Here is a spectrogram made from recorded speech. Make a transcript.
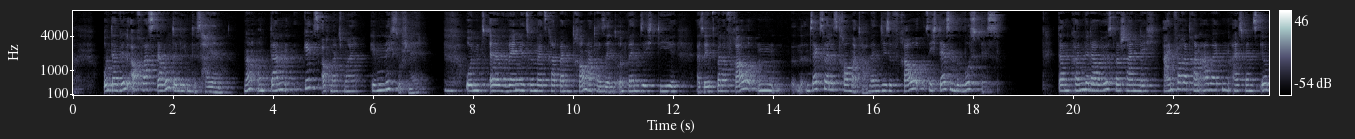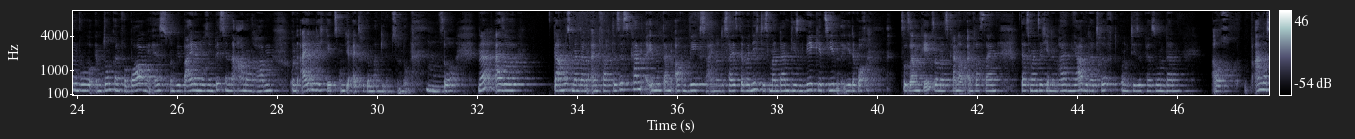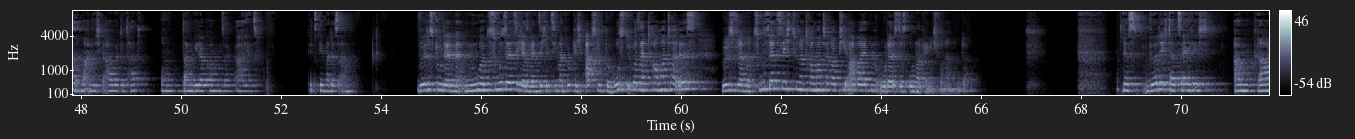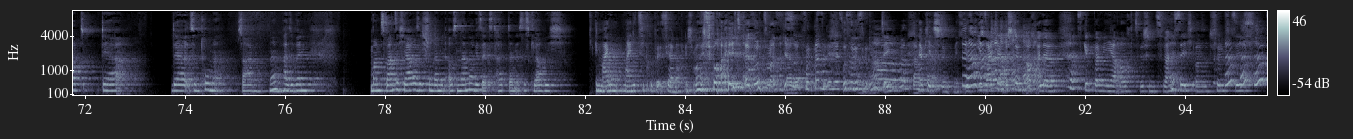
Und da will auch was darunterliegendes heilen. Ne? Und dann geht's auch manchmal eben nicht so schnell. Mhm. Und äh, wenn jetzt, wenn wir jetzt gerade bei einem Traumata sind und wenn sich die, also jetzt bei einer Frau ein, ein sexuelles Traumata, wenn diese Frau sich dessen bewusst ist, dann können wir da höchstwahrscheinlich einfacher dran arbeiten, als wenn es irgendwo im Dunkeln verborgen ist und wir beide nur so ein bisschen eine Ahnung haben und eigentlich geht es um die eitrige Mandelentzündung. Mhm. So, ne? Also da muss man dann einfach, das ist, kann eben dann auch ein Weg sein und das heißt aber nicht, dass man dann diesen Weg jetzt jeden, jede Woche zusammengeht, sondern es kann auch einfach sein, dass man sich in einem halben Jahr wieder trifft und diese Person dann auch anders nochmal an sich gearbeitet hat und dann wiederkommt und sagt, ah, jetzt, jetzt gehen wir das an. Würdest du denn nur zusätzlich, also wenn sich jetzt jemand wirklich absolut bewusst über sein Traumata ist, würdest du dann nur zusätzlich zu einer Traumatherapie arbeiten oder ist das unabhängig voneinander? Das würde ich tatsächlich am Grad der, der Symptome sagen. Ne? Also wenn man 20 Jahre sich schon damit auseinandergesetzt hat, dann ist es, glaube ich, in meinem, meine Zielgruppe ist ja noch nicht mal so alt, also 20 Jahre. So, verdammt, muss ein bisschen umdenken. Oh, okay, das stimmt nicht. Ihr, seid ja bestimmt auch alle, es gibt bei mir ja auch zwischen 20 und 50,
